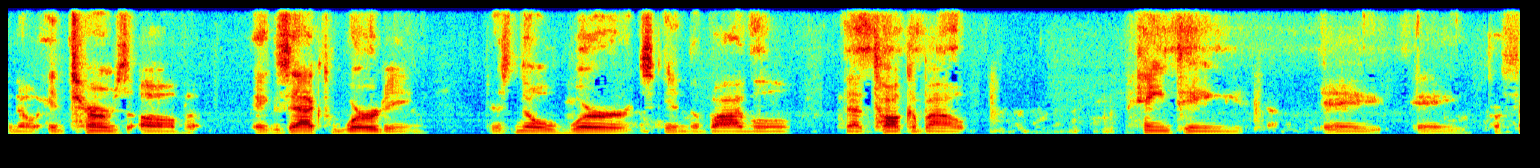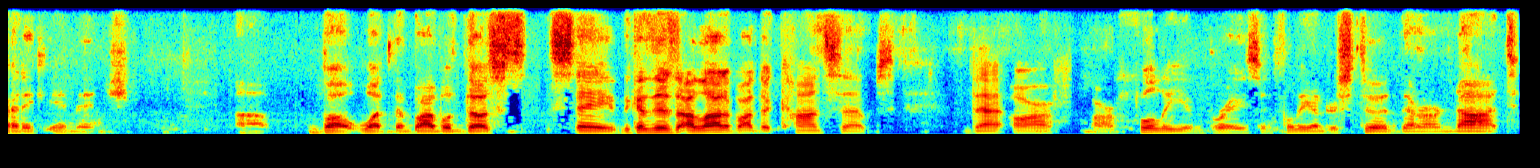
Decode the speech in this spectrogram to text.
you know, in terms of exact wording, there's no words in the Bible that talk about painting a a prophetic image. Uh, but what the Bible does say, because there's a lot of other concepts that are are fully embraced and fully understood that are not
